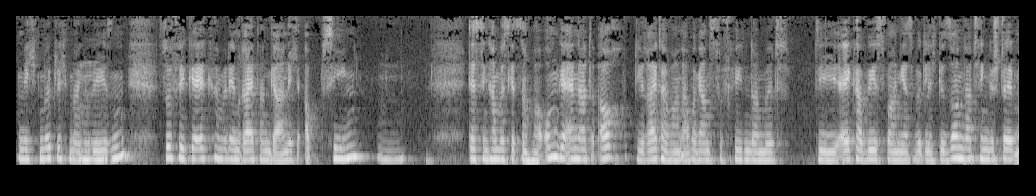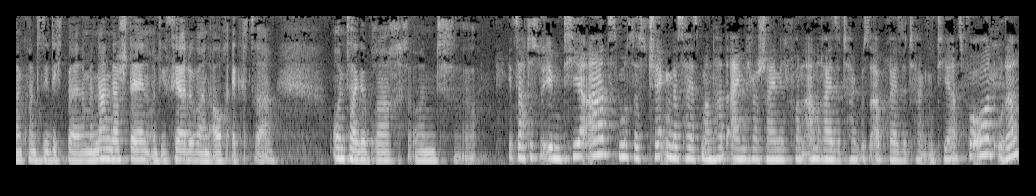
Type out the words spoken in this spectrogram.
nicht möglich mehr gewesen. So viel Geld können wir den Reitern gar nicht abziehen. Deswegen haben wir es jetzt nochmal umgeändert. Auch die Reiter waren aber ganz zufrieden damit. Die LKWs waren jetzt wirklich gesondert hingestellt. Man konnte sie dicht beieinander stellen und die Pferde waren auch extra untergebracht und ja. Jetzt sagtest du eben Tierarzt, muss das checken. Das heißt, man hat eigentlich wahrscheinlich von Anreisetag bis Abreisetag einen Tierarzt vor Ort, oder?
